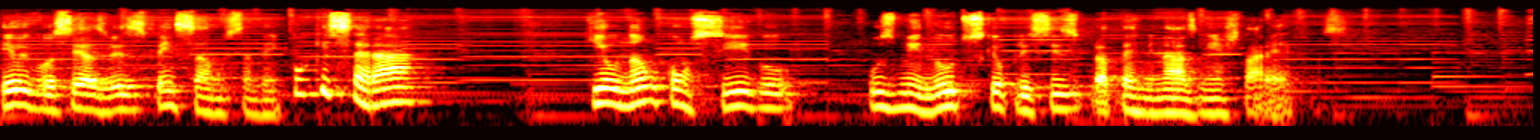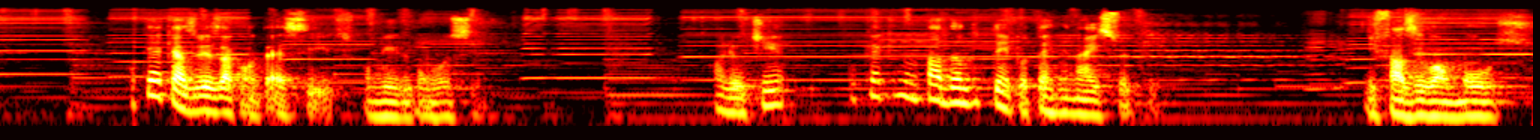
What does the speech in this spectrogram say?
eu e você às vezes pensamos também. Por que será que eu não consigo os minutos que eu preciso para terminar as minhas tarefas. Por que é que às vezes acontece isso comigo e com você? Olha, eu tinha. Por que é que não está dando tempo eu terminar isso aqui? De fazer o almoço,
